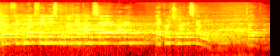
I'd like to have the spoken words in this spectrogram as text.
Então eu fico muito feliz com tudo que aconteceu e agora é continuar nesse caminho. Valeu.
